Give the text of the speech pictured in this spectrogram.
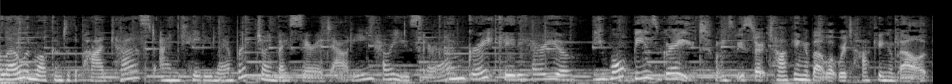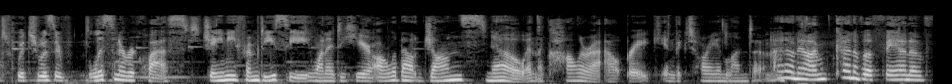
Hello and welcome to the podcast. I'm Katie Lambert, joined by Sarah Dowdy. How are you, Sarah? I'm great, Katie. How are you? You won't be as great once we start talking about what we're talking about, which was a listener request. Jamie from DC wanted to hear all about John Snow and the cholera outbreak in Victorian London. I don't know. I'm kind of a fan of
